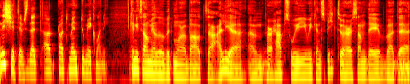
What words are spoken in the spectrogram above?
initiatives that are not meant to make money. Can you tell me a little bit more about uh, Alia? Um, perhaps we, we can speak to her someday, but uh,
